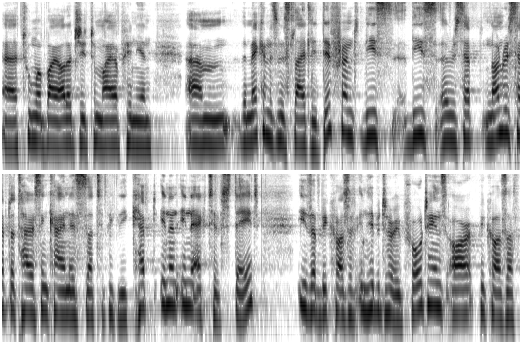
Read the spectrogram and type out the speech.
uh, tumor biology, to my opinion, um, the mechanism is slightly different. These, these uh, non-receptor tyrosine kinases are typically kept in an inactive state, either because of inhibitory proteins or because of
